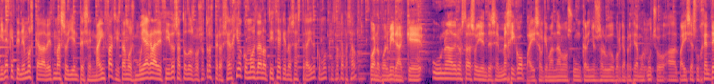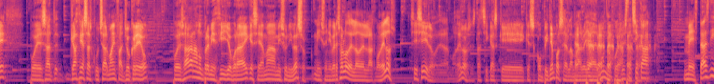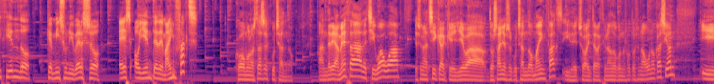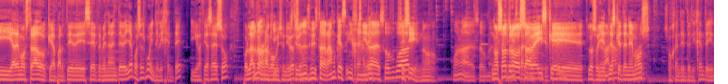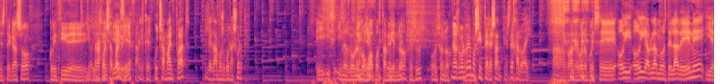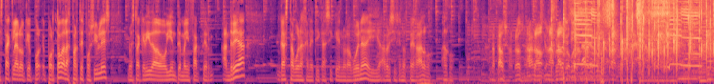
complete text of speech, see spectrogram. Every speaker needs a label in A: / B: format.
A: Mira que tenemos cada vez más oyentes en Mindfax y estamos muy agradecidos a todos vosotros, pero Sergio, ¿cómo es la noticia que nos has traído? ¿Cómo, ¿Qué es lo que ha pasado?
B: Bueno, pues mira, que una de nuestras oyentes en México, país al que mandamos un cariñoso saludo porque apreciamos mucho al país y a su gente, pues a- gracias a escuchar Mindfax, yo creo, pues ha ganado un premiecillo por ahí que se llama Miss Universo.
A: Miss Universo, lo de, lo de las modelos.
B: Sí, sí, lo de las modelos, estas chicas que, que compiten por ser la más bella del mundo. pues esta chica...
A: ¿Me estás diciendo que Miss Universo es oyente de Mindfax?
B: como lo estás escuchando. Andrea Meza, de Chihuahua, es una chica que lleva dos años escuchando Mindfax y de hecho ha interaccionado con nosotros en alguna ocasión y ha demostrado que aparte de ser tremendamente bella, pues es muy inteligente y gracias a eso, pues la han
C: Bueno,
B: como Miss Universo.
C: Estoy viendo en su Instagram que es ingeniera de software.
B: Sí, sí, no.
C: Bueno, es,
B: Nosotros
C: feminista,
B: sabéis que los oyentes que tenemos son gente inteligente y en este caso coincide
D: Y otra
B: y
D: consecuencia, el que escucha Mindfat le damos buena suerte.
A: Y, y- y nos volvemos guapos también, ¿no, Jesús? ¿O eso no?
D: Nos volvemos interesantes, déjalo ahí.
A: Ah, vale, bueno, pues eh, hoy, hoy hablamos del ADN y está claro que por, por todas las partes posibles, nuestra querida oyente Mindfactor Andrea gasta buena genética, así que enhorabuena y a ver si se nos pega algo. Algo. Un aplauso, un aplauso.
C: Un aplauso, un aplauso.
